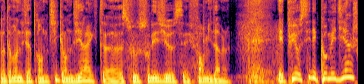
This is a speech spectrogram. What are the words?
notamment du théâtre antique en direct sous sous les yeux. C'est formidable. Et puis aussi des comédiens, je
